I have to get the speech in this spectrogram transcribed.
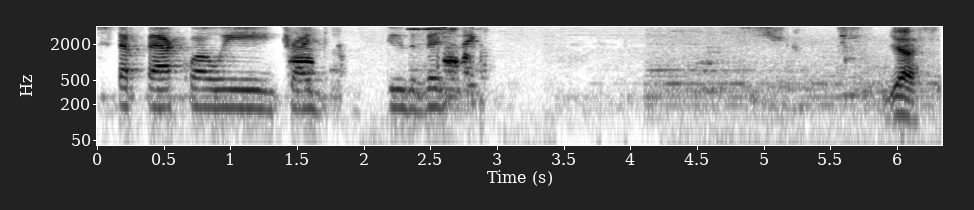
step back while we try to do the visioning. Yes.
